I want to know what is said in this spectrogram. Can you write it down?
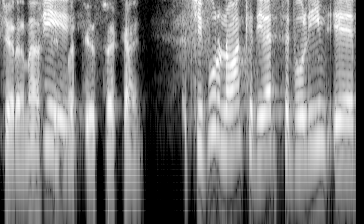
Chiara Nassi sì. e Mattia Zaccagni. Ci furono anche diverse poli- eh,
